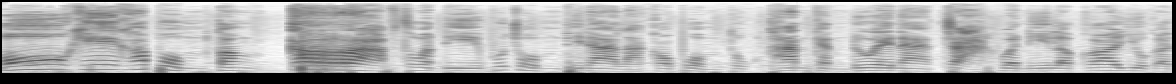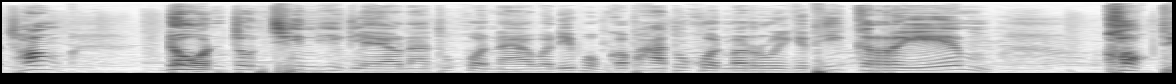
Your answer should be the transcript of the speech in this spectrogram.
โอเคครับผมต้องกราบสวัสดีผู้ชมที่น่ารักของผมทุกท่านกันด้วยนะจ้ะวันนี้เราก็อยู่กับช่องโดนจนชินอีกแล้วนะทุกคนนะ วันนี้ผมก็พาทุกคนมารุยกันที่เกมค็อกเท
